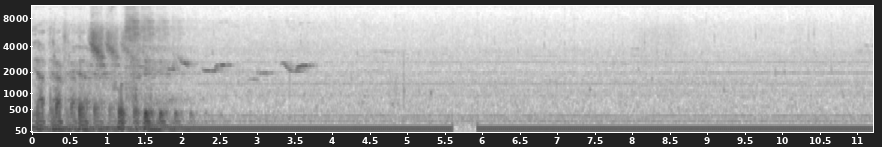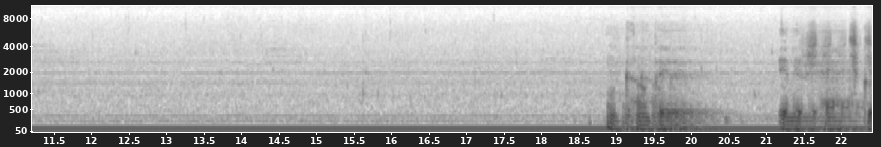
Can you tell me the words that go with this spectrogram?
e através de você. Um campo energético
